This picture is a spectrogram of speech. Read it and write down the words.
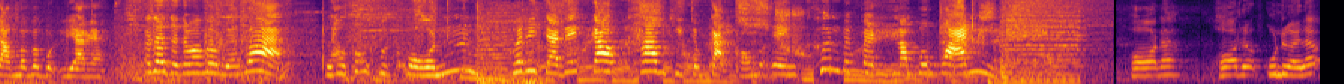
จำมันเป็นบทเรียนไงเราจะจดจำมันเป็นบทเรียนว่า เราต้องฝึกฝนเพื่อที่จะได้ก้าวข้ามขีดจำกัดของตัวเองขึ้นไปเป็นนัมเบอร์วันพอนะ พอเถอะกูเหนื่อยแล้ว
